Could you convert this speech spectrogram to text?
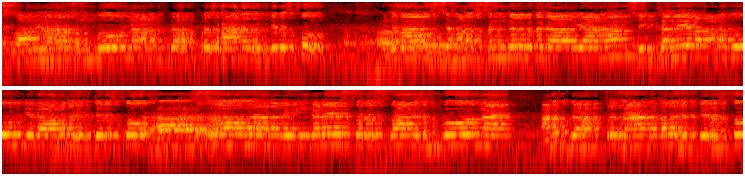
స్వామిన సంపూర్ణ అనుగ్రహ ప్రసాదస్తు యజమానస్ మనస్సంకల్పిత కార్యాణం శీఘ్రమేవ అనుకూల్యదామలసిద్ధిరస్తు వెంకటేశ్వర స్వామి సంపూర్ణ అనుగ్రహ ప్రసాద బలసిద్ధిరస్తు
